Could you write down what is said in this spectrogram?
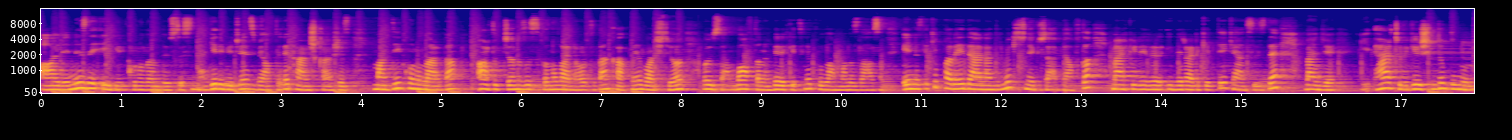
ailenizle ilgili konuların da üstesinden gelebileceğiniz bir haftayla karşı karşıyayız. Maddi konularda artık canınızı sıkan olaylar ortadan kalkmaya başlıyor. O yüzden bu haftanın bereketini kullanmanız lazım. Elinizdeki parayı değerlendirmek için de güzel bir hafta. Merkür ileri, ileri hareketteyken siz de bence her türlü girişimde bulunun.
